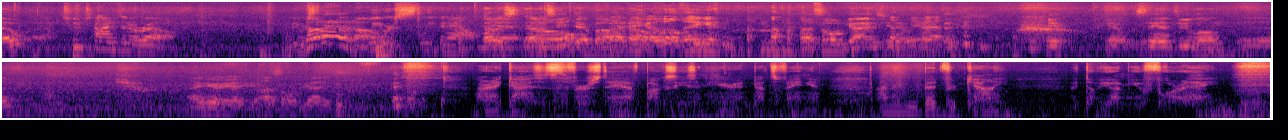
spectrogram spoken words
Nope. two times in a row. We were, No, no, no, no. We were sleeping out. Have a, have a seat there, Bob. There you go, Will, there you go. Us old guys, you know, we have to, we can't, can't stand too long. I hear you, us old guys. Alright guys, it's the first day of buck season here in Pennsylvania. I'm in Bedford County at WMU 4A.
